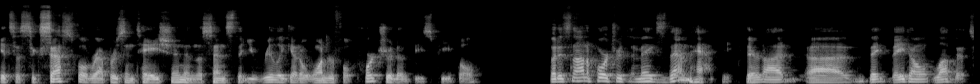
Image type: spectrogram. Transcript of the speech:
it's a successful representation in the sense that you really get a wonderful portrait of these people, but it's not a portrait that makes them happy. They're not uh, they they don't love it,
